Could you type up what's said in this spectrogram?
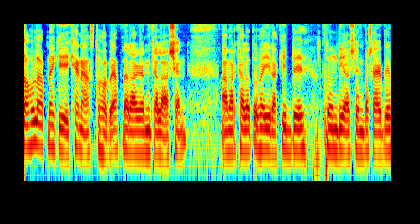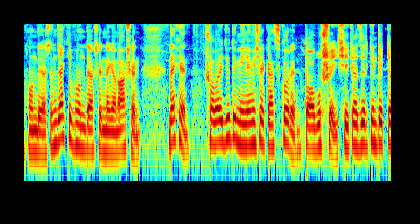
তাহলে আপনাকে এখানে আসতে হবে। আপনারা আগামীকাল আসেন। আমার খালাতো ভাই রাকিব রে ফোন দিয়ে আসেন বা সাহেব ফোন দিয়ে আসেন, যাকে ফোন দিয়ে আসেন না কেন, আসেন। দেখেন, সবাই যদি মিলেমিশে কাজ করেন, তো অবশ্যই সেই কাজের কিন্তু একটা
